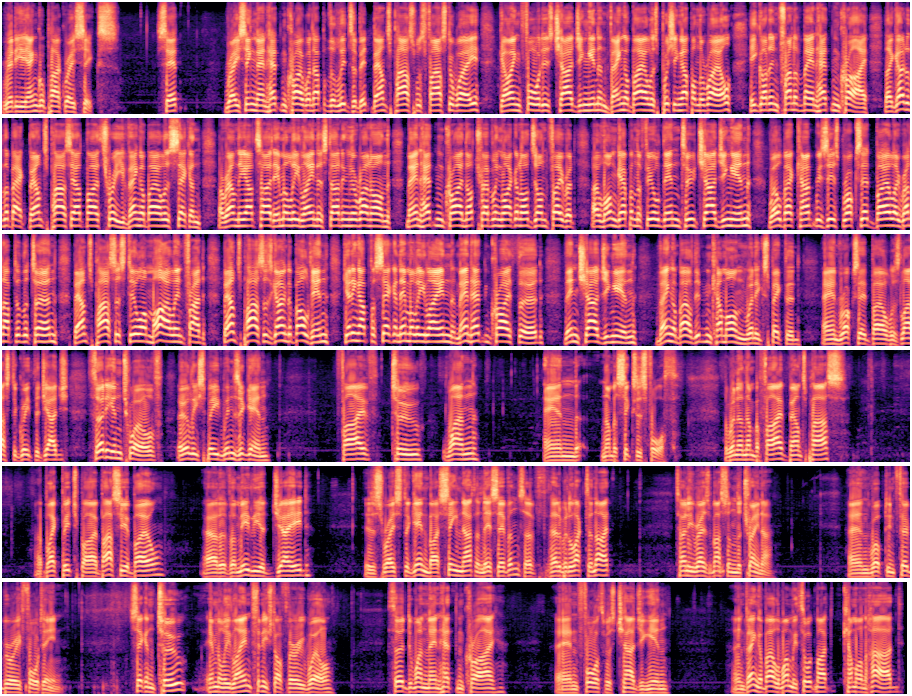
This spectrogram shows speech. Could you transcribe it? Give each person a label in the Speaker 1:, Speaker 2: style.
Speaker 1: Ready, Angle Park 6. Set. Racing, Manhattan Cry went up with the lids a bit. Bounce pass was fast away. Going forward is charging in, and Vanger Bale is pushing up on the rail. He got in front of Manhattan Cry. They go to the back. Bounce pass out by three. Vanger Bale is second. Around the outside, Emily Lane is starting to run on. Manhattan Cry not travelling like an odds on favourite. A long gap in the field, then two charging in. Well back can't resist. Roxette Bale. They run up to the turn. Bounce pass is still a mile in front. Bounce pass is going to bolt in. Getting up for second. Emily Lane, Manhattan Cry third, then charging in. Vanger Bale didn't come on when expected, and Roxette Bale was last to greet the judge. 30 and 12, early speed wins again. 5, 2, 1, and number 6 is fourth. The winner, number 5, Bounce Pass. A Black Beach by Barcia Bale out of Amelia Jade is raced again by C Nut and S Evans. Have had a bit of luck tonight. Tony Rasmussen, the trainer, and whelped in February 14. Second two, Emily Lane finished off very well. Third to one, Manhattan Cry, and fourth was charging in. And Vangabale, the one we thought might come on hard,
